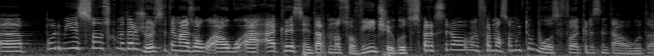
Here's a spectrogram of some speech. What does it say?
Uh, por mim, esses são os comentários de hoje. Você tem mais algo, algo a acrescentar para o nosso ouvinte, Guto? Espero que seja uma informação muito boa se for acrescentar algo, tá?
